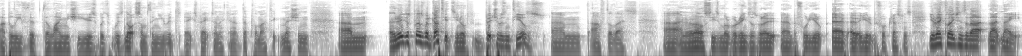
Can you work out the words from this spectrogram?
I believe that the language he used was, was not something you would expect on a kind of diplomatic mission. Um, and the Rangers players were gutted. You know, Butcher was in tears um, after this, uh, and another season where, where Rangers were out uh, before Europe, uh, out of Europe before Christmas. Your recollections of that that night?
